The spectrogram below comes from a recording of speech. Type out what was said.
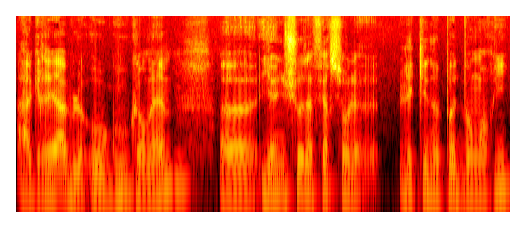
agréable au goût quand même. Mm. Euh, il y a une chose à faire sur les kénopodes Bonori,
